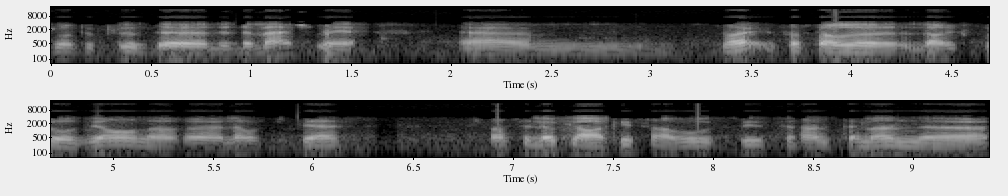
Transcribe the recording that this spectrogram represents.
jouer un peu plus de, matchs, mais, euh, ouais, ça, c'est leur, explosion, leur, euh, leur vitesse. Je pense que c'est là que le hockey s'en va aussi. C'est rendu tellement une, euh,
